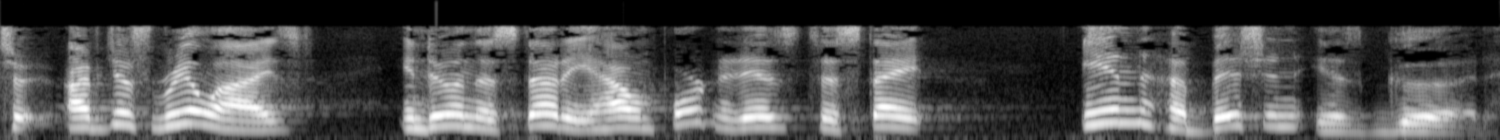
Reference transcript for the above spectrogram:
to, I've just realized in doing this study how important it is to state inhibition is good.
